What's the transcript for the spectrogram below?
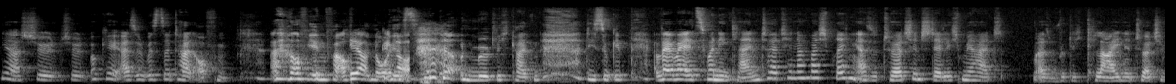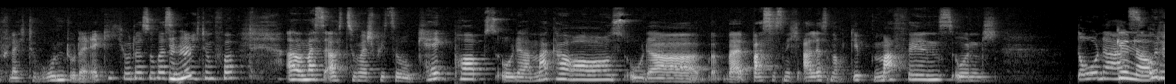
ja, schön, schön. Okay, also du bist total offen. Auf jeden Fall auch ja, für Neues genau. und Möglichkeiten, die es so gibt. Wenn wir jetzt von den kleinen Törtchen nochmal sprechen, also Törtchen stelle ich mir halt also wirklich kleine Törtchen, vielleicht rund oder eckig oder sowas mhm. in die Richtung vor. Aber was auch zum Beispiel so Cake Pops oder Macarons oder was es nicht alles noch gibt, Muffins und Donuts genau. oder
